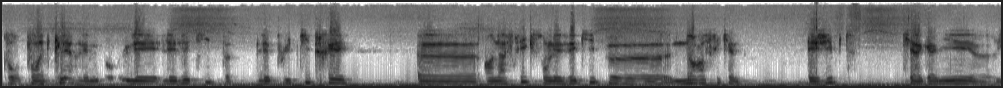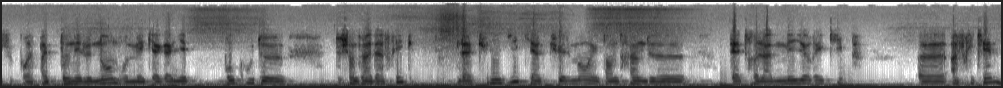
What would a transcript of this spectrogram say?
pour, pour être clair, les, les, équipes les plus titrées euh, en Afrique sont les équipes euh, nord-africaines. Égypte, qui a gagné, euh, je ne pourrais pas te donner le nombre, mais qui a gagné beaucoup de, de championnats d'Afrique. La Tunisie, qui actuellement est en train d'être la meilleure équipe africaine.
